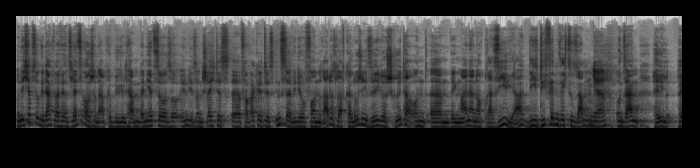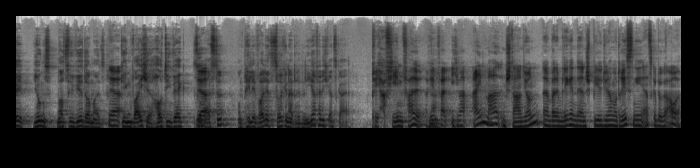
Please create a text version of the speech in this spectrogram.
Und ich habe so gedacht, weil wir uns letzte Woche schon abgebügelt haben, wenn jetzt so, so irgendwie so ein schlechtes, äh, verwackeltes Insta-Video von Radoslav Kaluschny, Silvio Schröter und ähm, wegen meiner noch Brasilia, die, die finden sich zusammen Ja. und sagen, hey, hey, Jungs, macht's wie wir damals. Ja. Gegen Weiche, haut die weg. So, Ja. weißt du? Und Pele Woll jetzt zurück in der dritten Liga, fände ich ganz geil. Ja, auf jeden Fall. Auf jeden Fall. Ich war einmal im Stadion äh, bei dem legendären Spiel Dynamo Dresden gegen Erzgebirge Aue.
